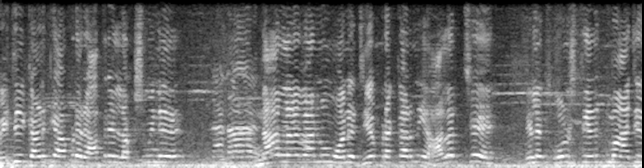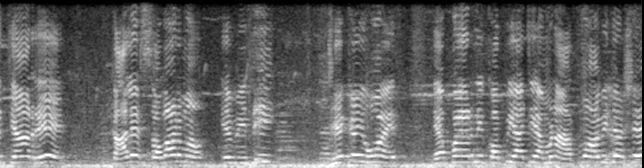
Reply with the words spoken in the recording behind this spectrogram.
વિધિ કારણ કે આપણે રાત્રે લક્ષ્મીને ના લાવવાનું અને જે પ્રકારની હાલત છે એટલે કોલ્ડ સ્ટોરેજમાં આજે ત્યાં રહે કાલે સવારમાં એ વિધિ જે કંઈ હોય એફઆઈઆરની કોપી આજે હમણાં હાથમાં આવી જશે.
